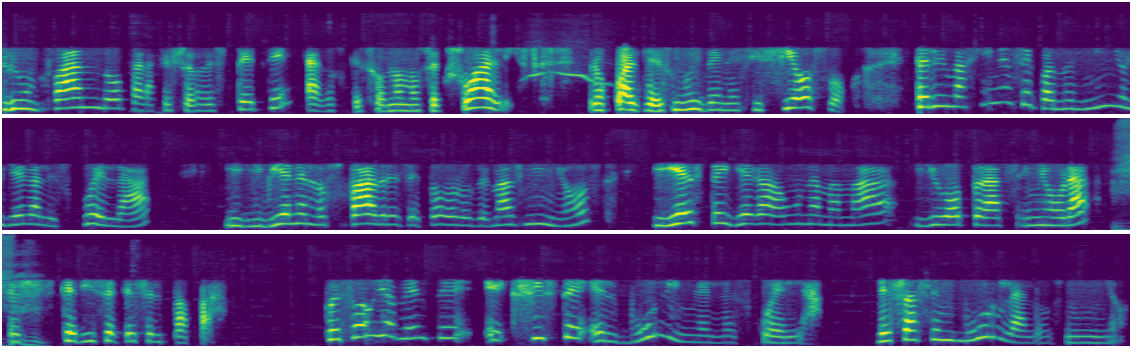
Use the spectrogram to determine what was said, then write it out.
triunfando para que se respete a los que son homosexuales, lo cual es muy beneficioso. Pero imagínense cuando el niño llega a la escuela y vienen los padres de todos los demás niños y este llega a una mamá y otra señora que dice que es el papá. Pues obviamente existe el bullying en la escuela. Les hacen burla a los niños.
